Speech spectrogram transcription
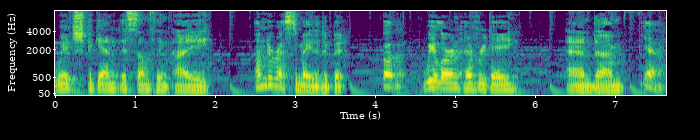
which again is something I underestimated a bit. But we learn every day, and um, yeah,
